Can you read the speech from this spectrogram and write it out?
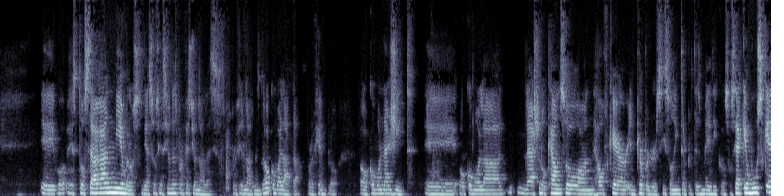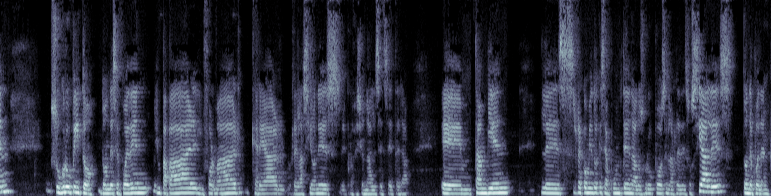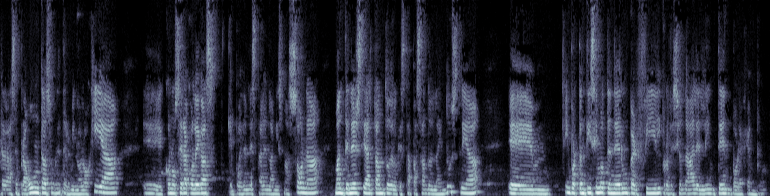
eh, esto se hagan miembros de asociaciones profesionales, profesionales, ¿no? Como el ATA, por ejemplo, o como NAJIT, eh, o como la National Council on Healthcare Interpreters, si son intérpretes médicos. O sea, que busquen su grupito donde se pueden empapar, informar, crear relaciones eh, profesionales, etcétera. Eh, también les recomiendo que se apunten a los grupos en las redes sociales, donde pueden hacer preguntas sobre terminología, eh, conocer a colegas que pueden estar en la misma zona, mantenerse al tanto de lo que está pasando en la industria. Eh, importantísimo tener un perfil profesional en LinkedIn, por ejemplo,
